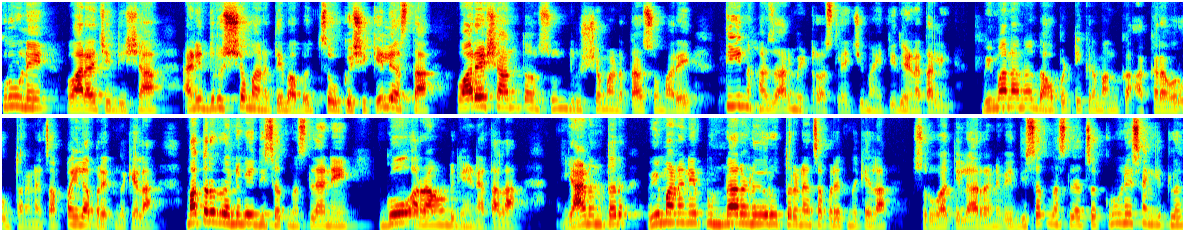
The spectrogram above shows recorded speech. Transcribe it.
क्रूने वाऱ्याची दिशा आणि दृश्यमानतेबाबत चौकशी केली असता वारे शांत असून दृश्यमानता सुमारे तीन हजार मीटर असल्याची माहिती देण्यात आली. विमानानं धावपट्टी क्रमांक अकरावर उतरण्याचा पहिला प्रयत्न केला. मात्र रनवे दिसत नसल्याने गो अराउंड घेण्यात आला. यानंतर विमानाने पुन्हा रनवेवर उतरण्याचा प्रयत्न केला. सुरुवातीला रनवे दिसत नसल्याचं क्रूने सांगितलं.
